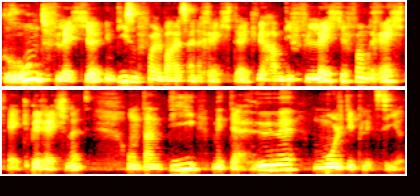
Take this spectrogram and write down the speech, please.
Grundfläche, in diesem Fall war es ein Rechteck, wir haben die Fläche vom Rechteck berechnet und dann die mit der Höhe multipliziert.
